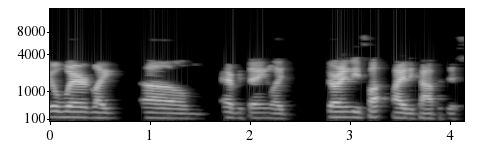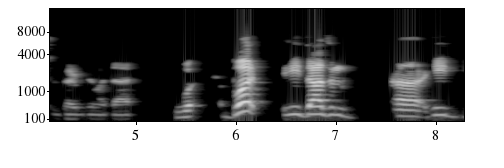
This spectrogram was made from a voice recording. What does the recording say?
he'll wear like um everything like during these fighting competitions and everything like that. But he doesn't. Uh, he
